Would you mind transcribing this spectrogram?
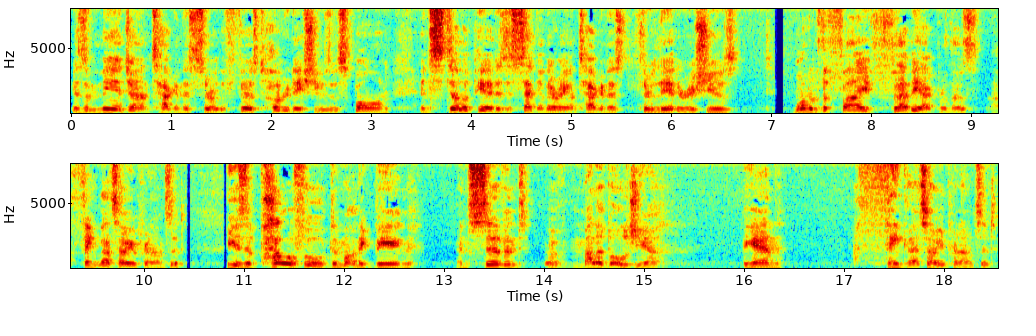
is a major antagonist throughout the first hundred issues of Spawn and still appeared as a secondary antagonist through later issues. One of the five Phlebiac brothers, I think that's how you pronounce it, he is a powerful demonic being and servant of Malebolgia. Again, I think that's how you pronounce it.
